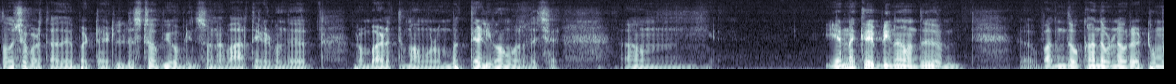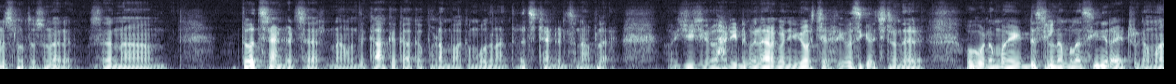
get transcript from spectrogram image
சந்தோஷப்படுத்தாது but it will disturb you அப்படின்னு சொன்ன வார்த்தைகள் வந்து ரொம்ப அழுத்தமாகவும் ரொம்ப தெளிவாகவும் இருந்துச்சு. Um, எனக்கு எப்படின்னா வந்து வந்து உட்காந்த உடனே ஒரு டூ மினிட்ஸில் ஒருத்தர் சொன்னார் சார் நான் தேர்ட் ஸ்டாண்டர்ட் சார் நான் வந்து காக்க காக்க படம் பார்க்கும்போது நான் தேர்ட் ஸ்டாண்டர்ட் சொன்னாப்புல. ஐயோ அப்படின்னு கொஞ்ச நேரம் கொஞ்சம் யோசிச்சு யோசிக்க வச்சுட்டு இருந்தார். ஓ நம்ம இண்டஸ்ட்ரியில் நம்மலாம் சீனியர் ஆகிட்டுருக்கோமா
